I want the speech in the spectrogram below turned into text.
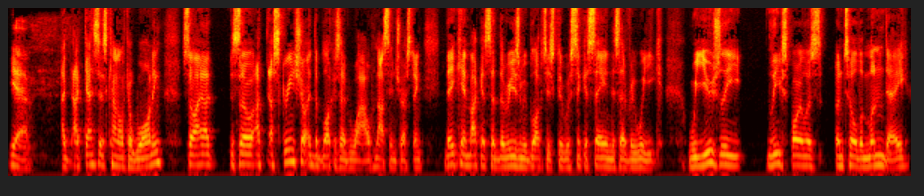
Yeah. I, I guess it's kind of like a warning. So I so I, I screenshotted the block and said, "Wow, that's interesting." They came back and said the reason we blocked is because we're sick of saying this every week. We usually leave spoilers until the Monday,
